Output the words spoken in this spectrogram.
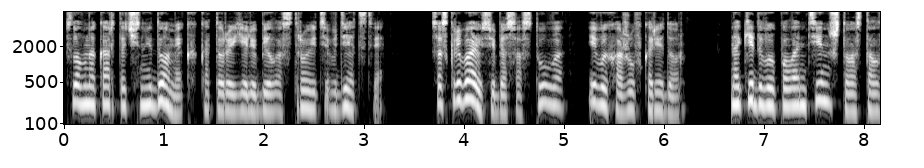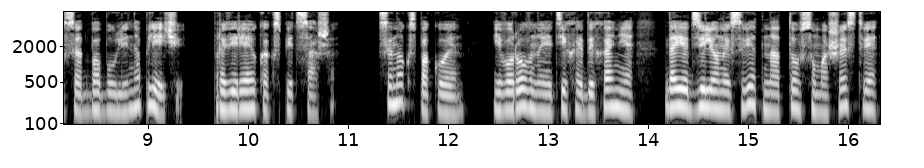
словно карточный домик, который я любила строить в детстве. Соскребаю себя со стула и выхожу в коридор. Накидываю палантин, что остался от бабули, на плечи. Проверяю, как спит Саша. Сынок спокоен. Его ровное тихое дыхание дает зеленый свет на то сумасшествие,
